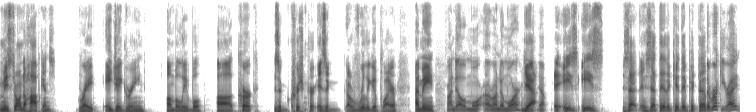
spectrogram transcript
I mean, he's thrown to Hopkins, great. AJ Green, unbelievable. Uh, Kirk is a Christian Kirk is a, a really good player. I mean, Rondale Moore. Uh, Rondale Moore. yeah, Yep. he's he's is that is that the other kid they picked up? The rookie, right?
